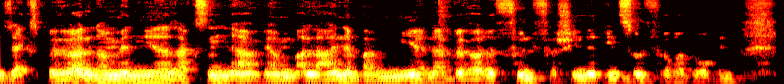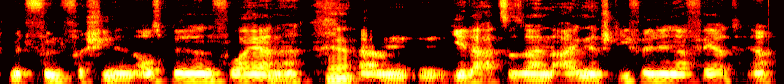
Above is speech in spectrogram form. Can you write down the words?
sechs Behörden haben wir in Niedersachsen. Ja, wir haben alleine bei mir in der Behörde fünf verschiedene Dienst- und Führergruppen mit fünf verschiedenen Ausbildern vorher. Ne? Ja. Ähm, jeder hat so seinen eigenen Stiefel, den er fährt. Ja.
